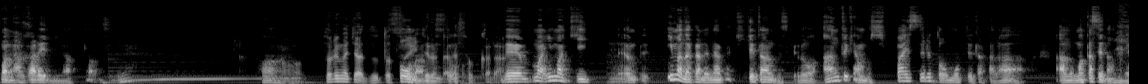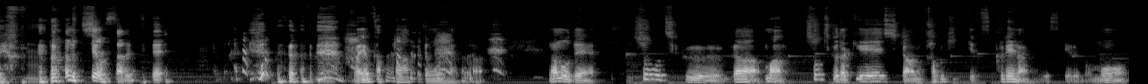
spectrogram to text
まあ、流れになったんですよね。はうんそれがじゃあずっと続いてるんだね、そそっから。い。で、まあ、今聞いうん今だからなんか聞けたんですけど、あの時はもう失敗すると思ってたから、あの、任せたんだよ。話をされて。まあよかったって思いながら。なので、松竹が、まあ、松竹だけしかあの歌舞伎って作れないんですけれども、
